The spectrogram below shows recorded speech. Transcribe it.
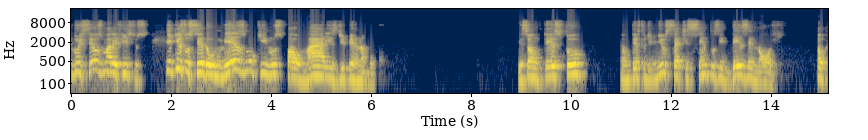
dos seus malefícios e que suceda o mesmo que nos palmares de Pernambuco. Isso é um texto é um texto de 1719. Então,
